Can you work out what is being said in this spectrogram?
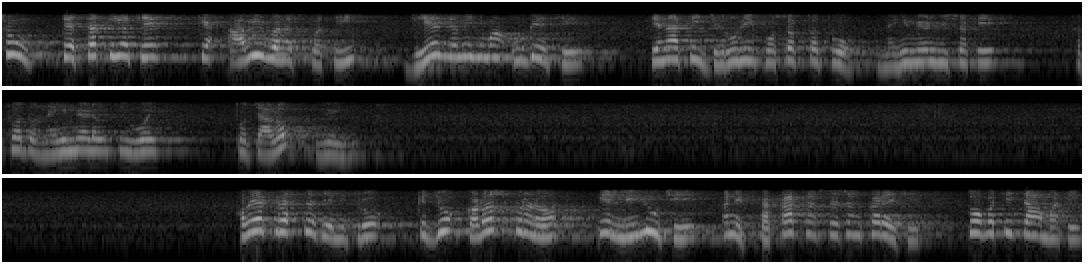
શું તે શક્ય છે કે આવી વનસ્પતિ જે જમીનમાં ઉગે છે, તેનાથી જરૂરી પોષક તત્વો નહીં મેળવી શકે? અથવા તો નહીં મેળવતી હોય, તો ચાલો જોઈએ. હવે એક પ્રશ્ન છે મિત્રો, કે જો કળશપર્ણ એ લીલું છે અને પ્રકાશ સંશ્લેષણ કરે છે, તો પછી શા માટે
